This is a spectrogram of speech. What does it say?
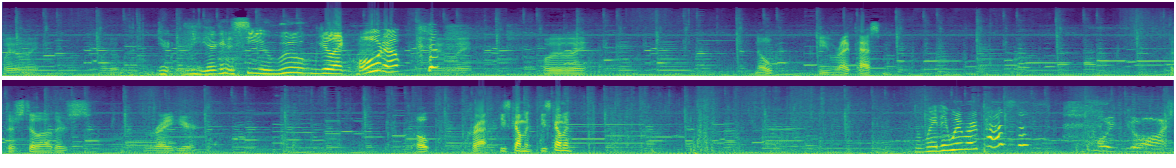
Wait, wait, wait. Wait, wait, wait. You're, you're gonna see you move and be like, hold up. Wait, wait, wait. Wait, wait, wait. Nope. He right past me. But there's still others right here. Oh, crap. He's coming. He's coming. The way they went right past us. Oh my gosh.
